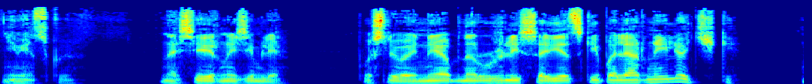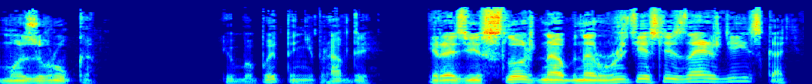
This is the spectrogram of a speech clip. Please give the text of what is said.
немецкую, на Северной земле, после войны обнаружили советские полярные летчики, Мозрука. Любопытно, не правда ли? И разве сложно обнаружить, если знаешь, где искать?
